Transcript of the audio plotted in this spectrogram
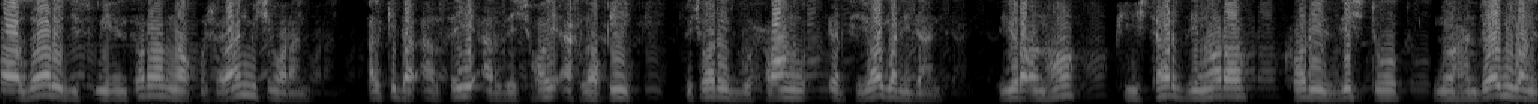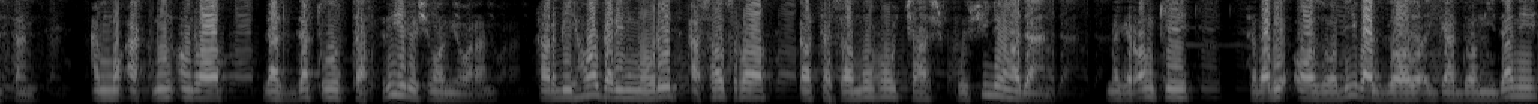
آزار جسمی انسان را ناخوشایند میشمارند بلکه در عرصه ارزشهای اخلاقی دچار بحران و ارتجاع گردیدند زیرا آنها پیشتر زنا را کار زشت و ناهنجار می‌دانستند. اما اکنون آن را لذت و تفریح به شما میآورند. غربیها در این مورد اساس را در تسامح و چشم پوشی نهادند مگر آنکه سبب آزادی و ضایع گردانیدن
